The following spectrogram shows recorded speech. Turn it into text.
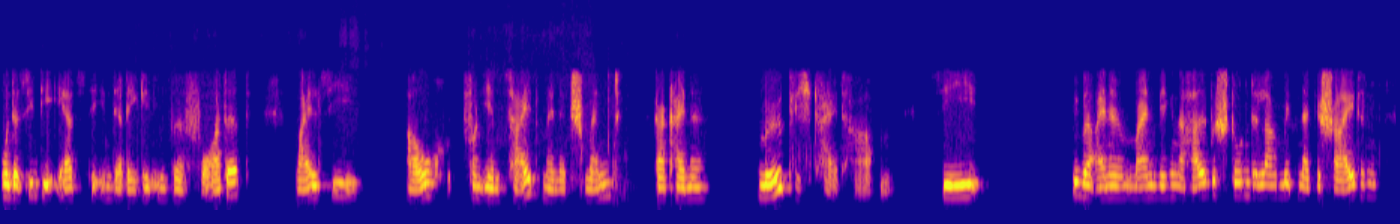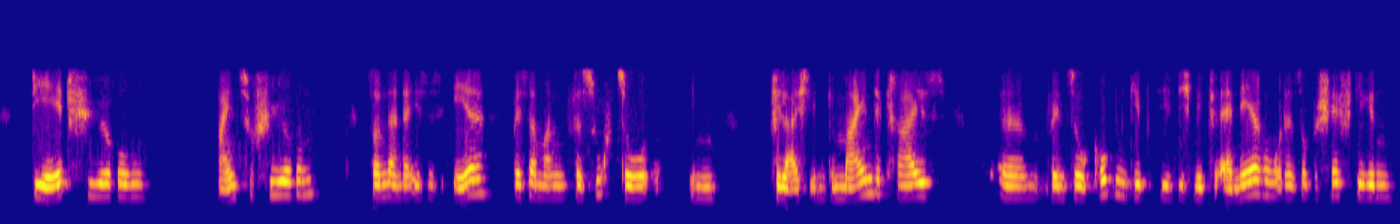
Und da sind die Ärzte in der Regel überfordert, weil sie auch von ihrem Zeitmanagement gar keine Möglichkeit haben, sie über eine, meinetwegen eine halbe Stunde lang mit einer gescheiten Diätführung einzuführen, sondern da ist es eher besser, man versucht so im, vielleicht im Gemeindekreis, äh, wenn es so Gruppen gibt, die sich mit Ernährung oder so beschäftigen,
